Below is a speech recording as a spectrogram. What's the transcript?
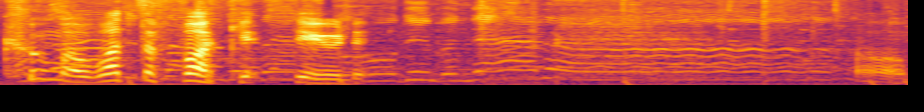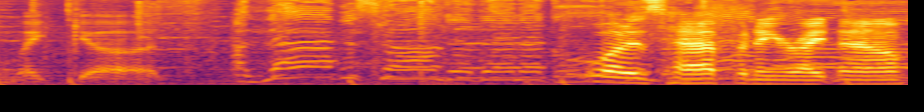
Kumo, what the fuck, dude? Oh my god. What is happening right now?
